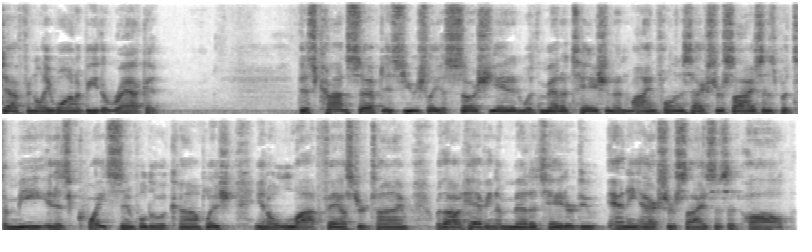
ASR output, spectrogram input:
definitely want to be the racket. This concept is usually associated with meditation and mindfulness exercises, but to me it is quite simple to accomplish in a lot faster time without having to meditate or do any exercises at all.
